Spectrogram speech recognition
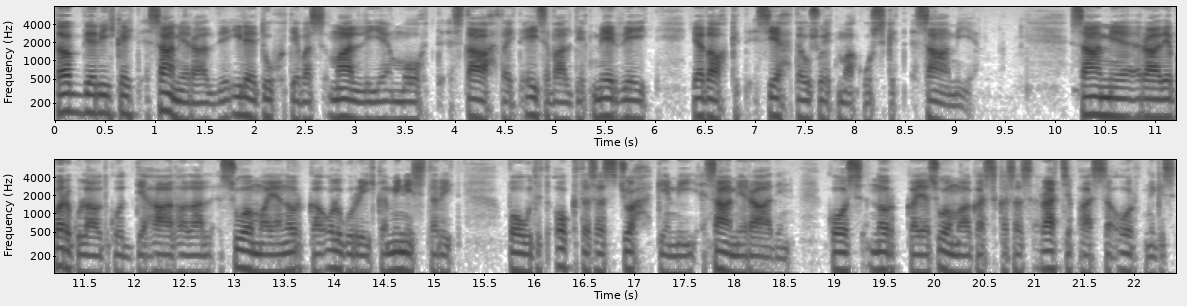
Tavverihkeit saamiraadi ile tuhtevas mallie moht stahtait eisävaltiet merreit ja tahket siehtausuit makusket saamie. Saamie raade parkulautkud ja haalhalal Suoma ja Norka olguriihka ministerit poudet oktasas juahkemi saami raadin, koos Norkka ja Suomaa kaskasas ratsepassa ortnikis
